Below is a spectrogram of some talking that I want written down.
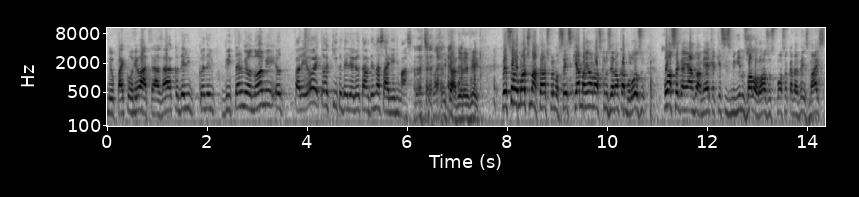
meu pai correu atrás lá. Quando ele, quando ele gritando meu nome, eu falei, oi, tô aqui. Quando ele olhou, eu tava dentro da salinha de mascote lá. Brincadeira, gente. Pessoal, uma ótima tarde pra vocês. Que amanhã o nosso Cruzeirão Cabuloso possa ganhar do América, que esses meninos valorosos possam cada vez mais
